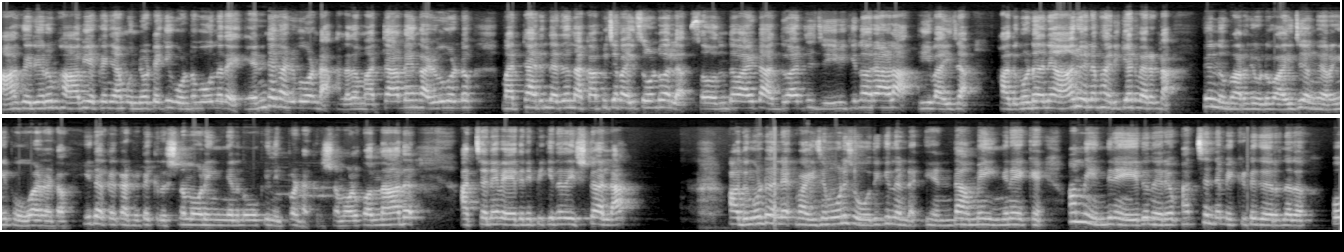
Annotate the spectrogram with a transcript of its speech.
ആ കരിയറും ഭാവിയൊക്കെ ഞാൻ മുന്നോട്ടേക്ക് കൊണ്ടുപോകുന്നതേ. എന്റെ കഴിവ് കൊണ്ടാ. അല്ലാതെ മറ്റാരുടെയും കഴിവ് കൊണ്ടും മറ്റാരും തരുന്ന നക്കാപ്പിച്ച പൈസ കൊണ്ടുമല്ല. സ്വന്തമായിട്ട് അധ്വാനിച്ച് ജീവിക്കുന്ന ഒരാളാ ഈ വൈജ. അതുകൊണ്ട് തന്നെ ആരും എന്നെ ഭരിക്കാൻ വരണ്ട എന്നും പറഞ്ഞുകൊണ്ട് വൈജു അങ്ങ് ഇറങ്ങി പോവാണ് കേട്ടോ. ഇതൊക്കെ കണ്ടിട്ട് കൃഷ്ണമോൾ ഇങ്ങനെ നോക്കി നിപ്പുണ്ട്. കൃഷ്ണമോൾക്ക് ഒന്നാമത് അച്ഛനെ വേദനിപ്പിക്കുന്നത് ഇഷ്ടമല്ല. അതുകൊണ്ട് തന്നെ വൈജമോൾ ചോദിക്കുന്നുണ്ട് എന്താ അമ്മ ഇങ്ങനെയൊക്കെ? അമ്മ എന്തിനാ ഏതു നേരം അച്ഛന്റെ മെക്കിട്ട് കയറുന്നത് ഓ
